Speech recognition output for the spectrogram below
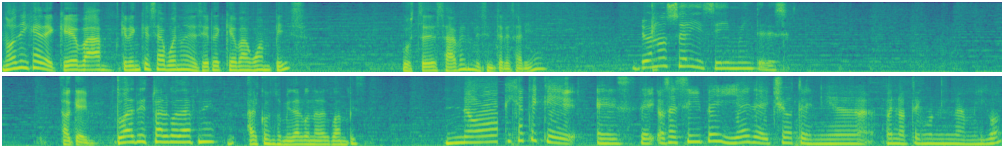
no dije de qué va. ¿Creen que sea bueno decir de qué va One Piece? ¿Ustedes saben? ¿Les interesaría? Yo no sé y sí me interesa. Ok, ¿tú has visto algo, Daphne? ¿Has consumido alguna vez One Piece? No, fíjate que, este, o sea, sí veía y de hecho tenía, bueno, tengo un amigo,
